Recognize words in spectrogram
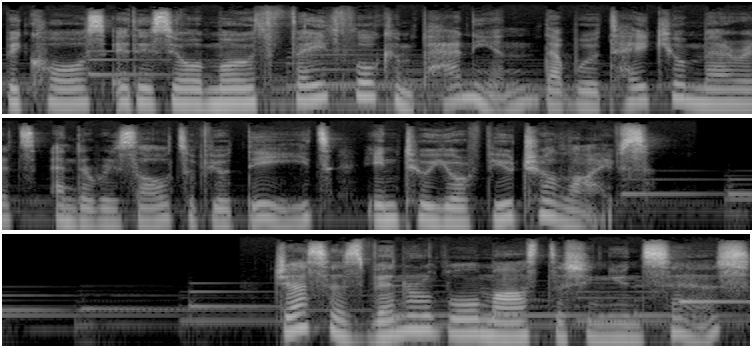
Because it is your most faithful companion that will take your merits and the results of your deeds into your future lives. Just as Venerable Master Xing says,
